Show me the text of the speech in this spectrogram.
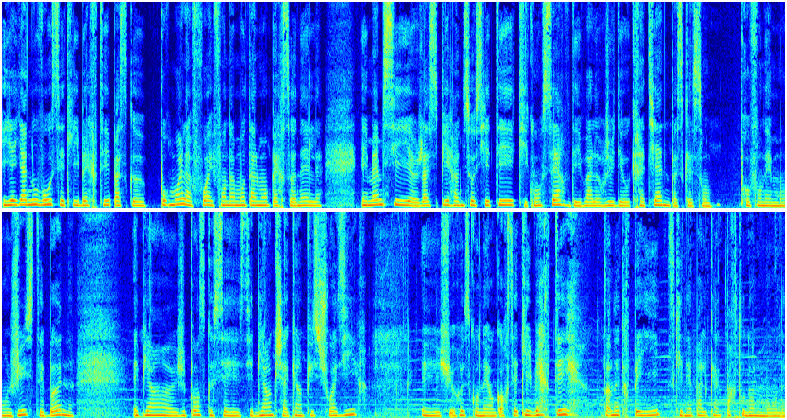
il y a à nouveau cette liberté parce que pour moi la foi est fondamentalement personnelle et même si j'aspire à une société qui conserve des valeurs judéo-chrétiennes parce qu'elles sont profondément justes et bonnes, eh bien, je pense que c'est bien que chacun puisse choisir. Et je suis heureuse qu'on ait encore cette liberté dans notre pays, ce qui n'est pas le cas partout dans le monde.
